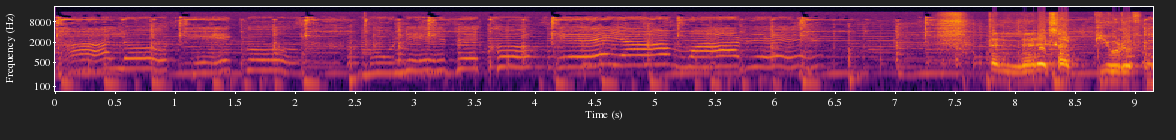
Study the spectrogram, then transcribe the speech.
ভালো থেকো মনে রেখো এ আমারে The lyrics are beautiful.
